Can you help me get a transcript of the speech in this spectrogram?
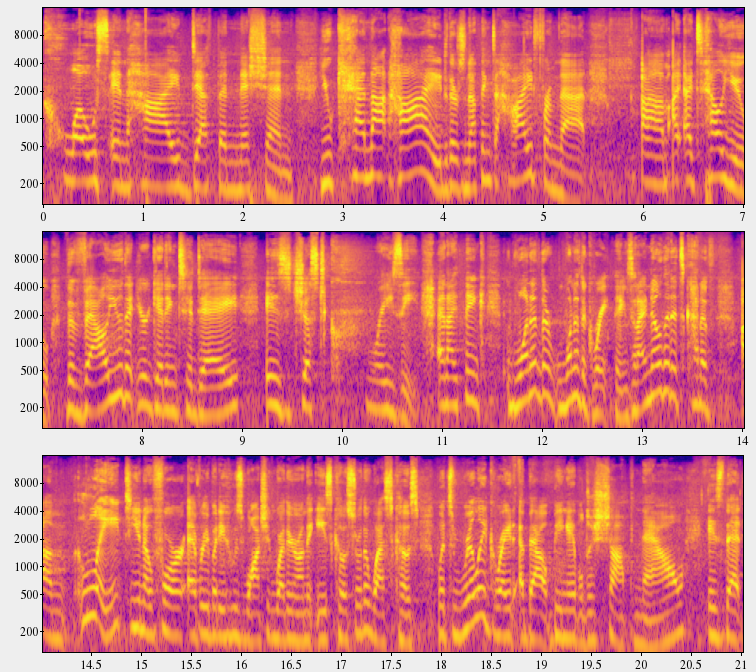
close in high definition. You cannot hide. There's nothing to hide from that um, I, I, tell you, the value that you're getting today is just crazy. And I think one of the one of the great things, and I know that it's kind of um, late, you know, for everybody who's watching, whether you're on the East Coast or the West Coast, what's really great about being able to shop now is that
